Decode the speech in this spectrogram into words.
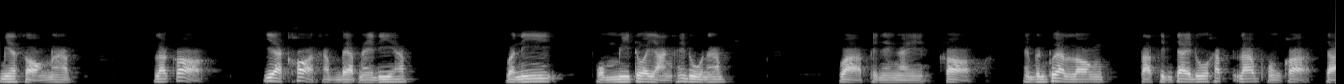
เมียสองนะครับ แล้วก็แยกคลอดครับแบบไหนดีครับ วันนี้ผมมีตัวอย่างให้ดูนะครับ ว่าเป็นยังไงก็ให้เพื่อนๆลองตัดสินใจดูครับ แล้วผมก็จะ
